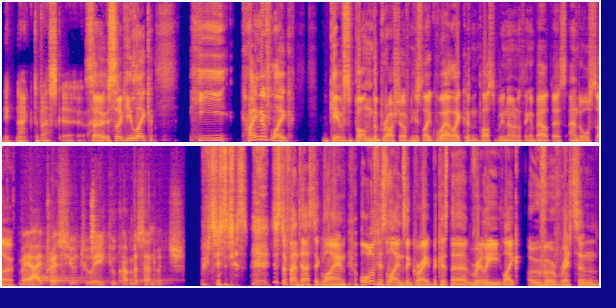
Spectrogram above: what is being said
Nick Nack Tabasco. So so he like he kind of like gives Bond the brush off and he's like, Well, I couldn't possibly know anything about this and also May I press you to a cucumber sandwich? Which is just just a fantastic line. All of his lines are great because they're really like overwritten.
